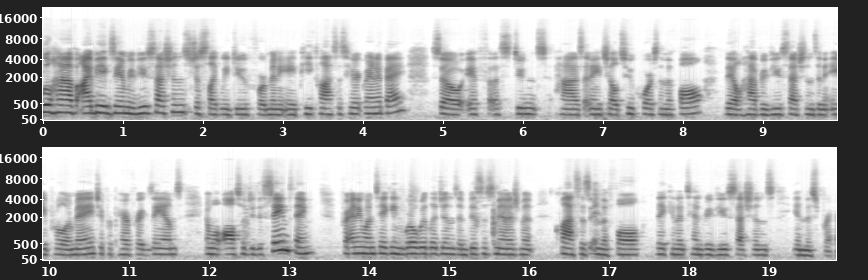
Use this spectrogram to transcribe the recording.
We'll have IB exam review sessions just like we do for many AP classes here at Granite Bay. So if a student has an HL2 course in the fall, they'll have review sessions in April or May to prepare for exams. And we'll also do the same thing for anyone taking world religions and business management classes in the fall. They can attend review sessions in the spring.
